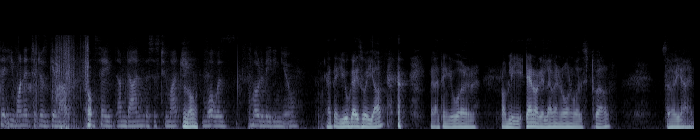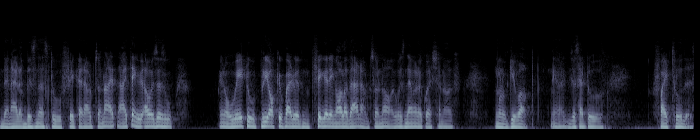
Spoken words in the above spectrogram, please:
that you wanted to just give up no. and say, I'm done, this is too much? No. What was motivating you? I think you guys were young. I think you were probably 10 or 11. Rohan was 12. So yeah, then I had a business to figure out. So now I, I think I was just, you know, way too preoccupied with figuring all of that out. So no, it was never a question of I'm going to give up. You know, I just had to fight through this.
